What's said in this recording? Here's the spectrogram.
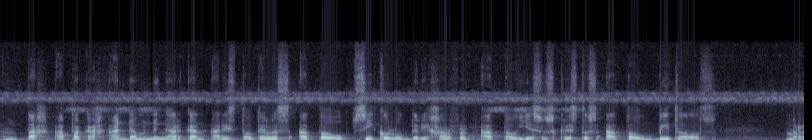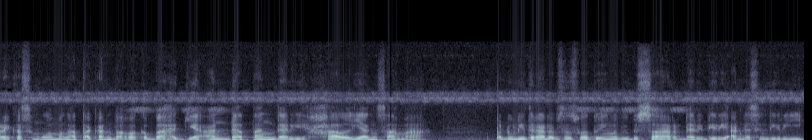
Entah apakah Anda mendengarkan Aristoteles atau psikolog dari Harvard atau Yesus Kristus atau Beatles, mereka semua mengatakan bahwa kebahagiaan datang dari hal yang sama. Peduli terhadap sesuatu yang lebih besar dari diri Anda sendiri,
